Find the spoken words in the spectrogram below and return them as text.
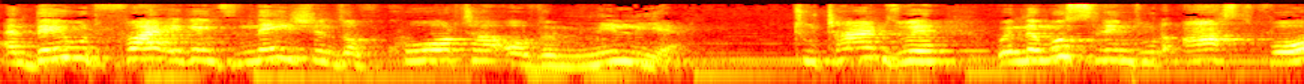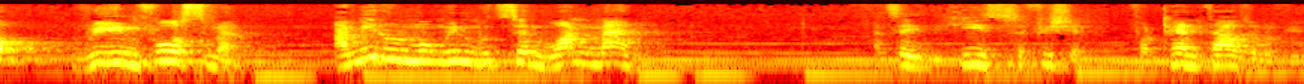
And they would fight against nations of quarter of a million. To times where when the Muslims would ask for reinforcement, Amir al-Mu'min would send one man and say he is sufficient for 10,000 of you.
